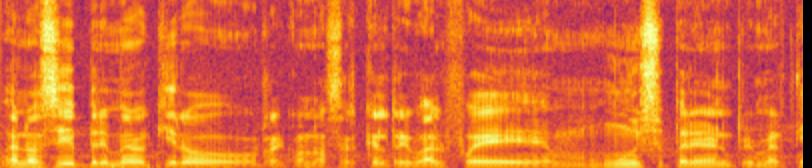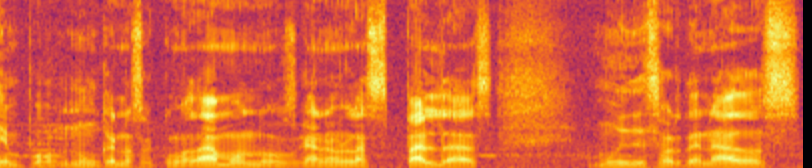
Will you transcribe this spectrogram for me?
Bueno, sí, primero quiero reconocer que el rival fue muy superior en el primer tiempo, nunca nos acomodamos, nos ganaron las espaldas, muy desordenados,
